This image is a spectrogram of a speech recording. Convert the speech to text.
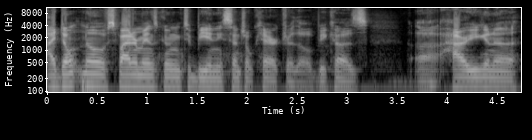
I don't know if Spider Man's going to be an essential character though, because uh, how are you gonna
